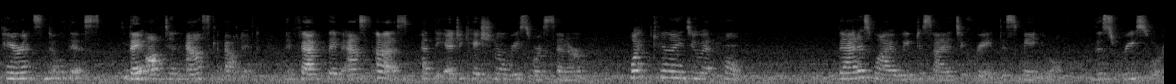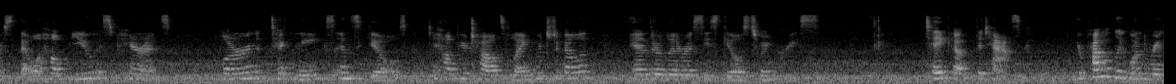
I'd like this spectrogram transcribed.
Parents know this. They often ask about it. In fact, they've asked us at the Educational Resource Center, what can I do at home? That is why we've decided to create this manual, this resource that will help you as parents learn techniques and skills to help your child's language develop and their literacy skills to increase. Take up the task. Probably wondering,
